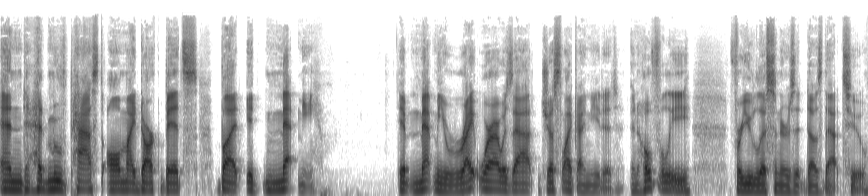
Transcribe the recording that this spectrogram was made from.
and had moved past all my dark bits, but it met me. It met me right where I was at, just like I needed. And hopefully, for you listeners, it does that too.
